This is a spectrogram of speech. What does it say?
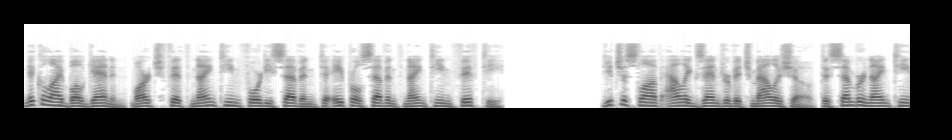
Nikolai Bulganin March 5, 1947 to April 7, 1950. Vyacheslav Alexandrovich Malyshev December 19,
